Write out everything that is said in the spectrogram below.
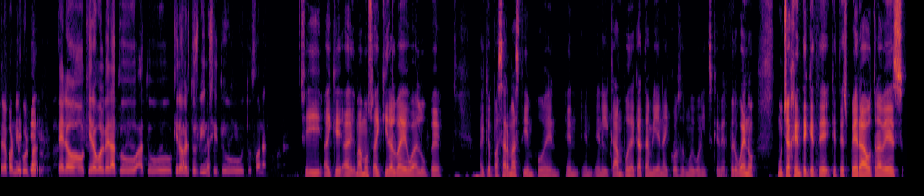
Pero por mi culpa. Pero quiero volver a tu, a tu... Quiero ver tus vinos y tu, tu zona. Sí, hay que, vamos, hay que ir al Valle de Guadalupe. Hay que pasar más tiempo en, en- en- en el campo. De acá también hay cosas muy bonitas que ver. Pero bueno, mucha gente que te, que te espera otra vez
